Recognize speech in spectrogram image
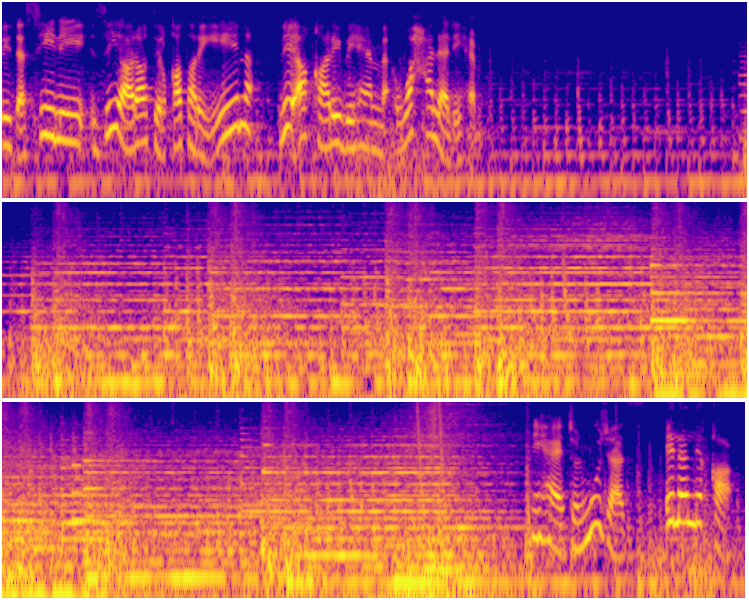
لتسهيل زيارات القطريين لأقاربهم وحلالهم. نهاية الموجز. إلى اللقاء.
